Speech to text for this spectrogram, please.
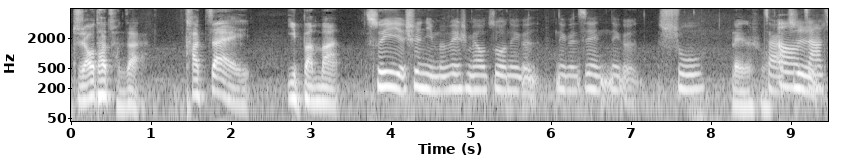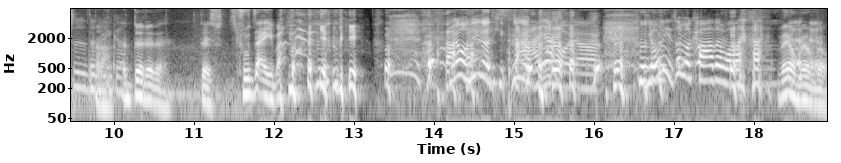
只要它存在，它再一般般，所以也是你们为什么要做那个那个 Zen 那个书哪个书？杂哦志？杂志的那啊个，对对对。对，书再一般般也比 没有那个挺那个 啥呀。好呀，有你这么夸的吗？没有没有没有，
